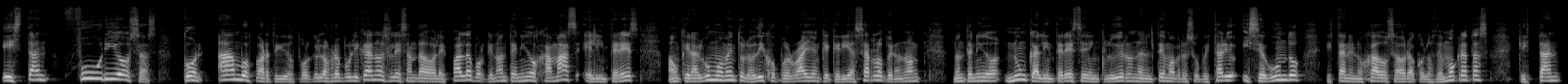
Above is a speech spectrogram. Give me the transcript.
están furiosas con ambos partidos porque los republicanos les han dado la espalda porque no han tenido jamás el interés, aunque en algún momento lo dijo Paul Ryan que quería hacerlo, pero no han, no han tenido nunca el interés de incluirlo en el tema presupuestario y segundo, están enojados ahora con los demócratas que están,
